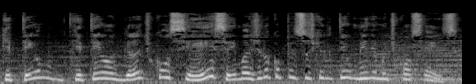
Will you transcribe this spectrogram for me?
que tem, que uma grande consciência, imagina com pessoas que não têm o mínimo de consciência.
